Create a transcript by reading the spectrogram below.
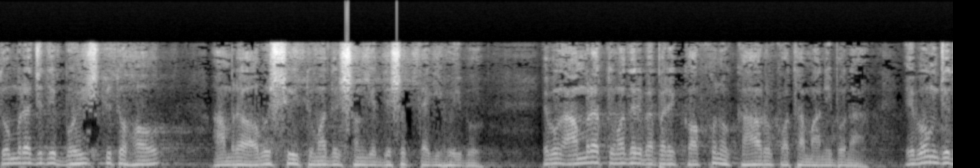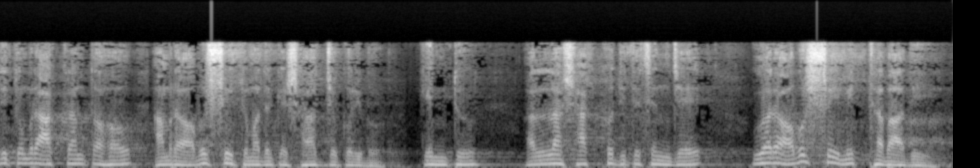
তোমরা যদি বহিষ্কৃত হও, আমরা অবশ্যই তোমাদের সঙ্গে দেশত্যাগী হইব, এবং আমরা তোমাদের ব্যাপারে কখনো কাহারও কথা মানিব না, এবং যদি তোমরা আক্রান্ত হও, আমরা অবশ্যই তোমাদেরকে সাহায্য করিব। কিন্তু আল্লাহ সাক্ষ্য দিতেছেন যে, উহারা অবশ্যই মিথ্যাবাদী।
